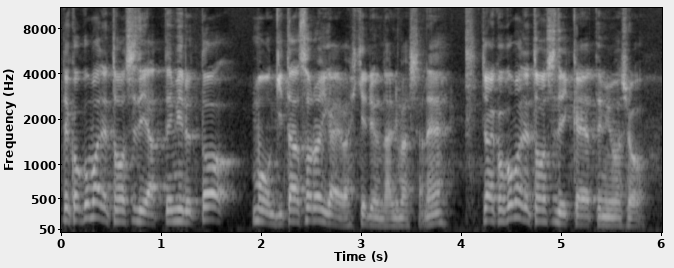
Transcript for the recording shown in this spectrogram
でここまで通しでやってみるともうギターソロ以外は弾けるようになりましたね。じゃあここまで通しで一回やってみましょう。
